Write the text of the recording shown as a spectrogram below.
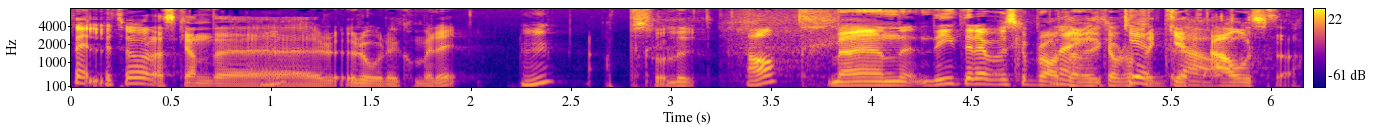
Väldigt överraskande rolig komedi. Mm. Absolut. Ja. Men det är inte det vi ska prata om. Vi ska prata Get Get, Out. Out.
